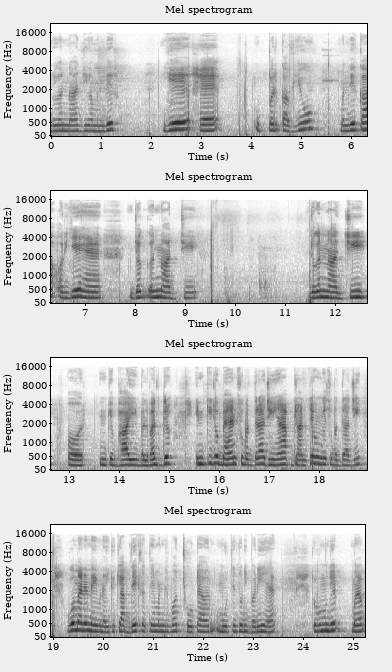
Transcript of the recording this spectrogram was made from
जगन्नाथ जी का मंदिर। ये है ऊपर का व्यू मंदिर का। और ये है जगन्नाथ जी जगन्नाथ जी और इनके भाई बलभद्र। इनकी जो बहन सुभद्रा जी हैं, आप जानते होंगे सुभद्रा जी। वो मैंने नहीं बनाई क्योंकि आप देख सकते हैं मंदिर बहुत छोटा है और मूर्तियाँ थोड़ी बड़ी हैं। तो वो मुझे मतलब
